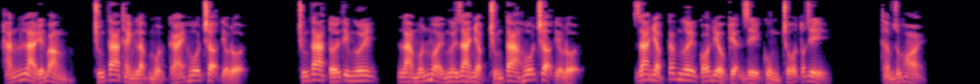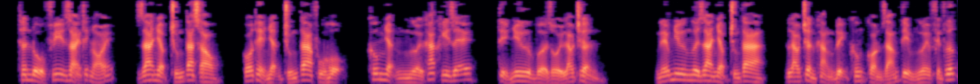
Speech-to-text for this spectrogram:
hắn là yến bằng, chúng ta thành lập một cái hỗ trợ tiểu đội chúng ta tới tìm ngươi, là muốn mời ngươi gia nhập chúng ta hỗ trợ tiểu đội. Gia nhập các ngươi có điều kiện gì cùng chỗ tốt gì? Thẩm dung hỏi. Thân đổ phi giải thích nói, gia nhập chúng ta sau, có thể nhận chúng ta phù hộ, không nhận người khác khi dễ, tỉ như vừa rồi lao trần. Nếu như ngươi gia nhập chúng ta lao trần khẳng định không còn dám tìm ngươi phiền phức.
